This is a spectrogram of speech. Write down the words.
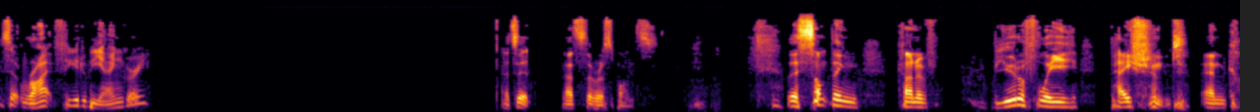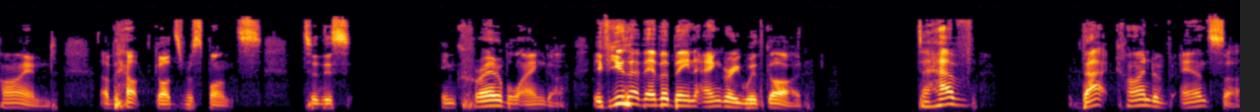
Is it right for you to be angry? That's it. That's the response. There's something kind of beautifully patient and kind about God's response to this incredible anger. If you have ever been angry with God, to have that kind of answer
